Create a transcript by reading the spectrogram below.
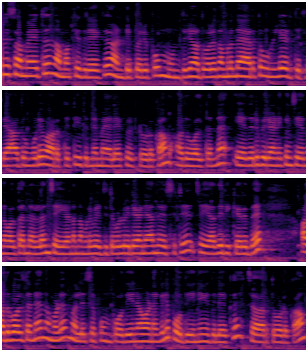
ഒരു സമയത്ത് നമുക്കിതിലേക്ക് അണ്ടിപ്പരിപ്പും മുന്തിരിയും അതുപോലെ നമ്മൾ നേരത്തെ ഉള്ളി എടുത്തിട്ടില്ലേ അതും കൂടി വറുത്തിട്ട് ഇതിന്റെ മേലേക്ക് ഇട്ട് കൊടുക്കാം. അതുപോലെ തന്നെ ഏതൊരു ബിരിയാണിക്കും ചെയ്യുന്ന പോലെ തന്നെ എല്ലാം ചെയ്യണം. നമ്മൾ വെജിറ്റബിൾ ബിരിയാണിയാന്ന് വെച്ചിട്ട് ചെയ്യാതിരിക്കരുത്. അതുപോലെ തന്നെ നമ്മൾ മല്ലിച്ചപ്പും പുതിന വേണമെങ്കിൽ പുതിനയും ഇതിലേക്ക് ചേർത്ത് കൊടുക്കാം.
